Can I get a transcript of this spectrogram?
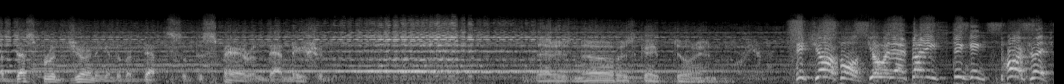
A desperate journey into the depths of despair and damnation. There is no escape, Dorian. It's your fault. You were that bloody stinking portrait.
